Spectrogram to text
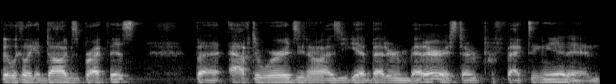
they look like a dog's breakfast, but afterwards, you know, as you get better and better, I started perfecting it, and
